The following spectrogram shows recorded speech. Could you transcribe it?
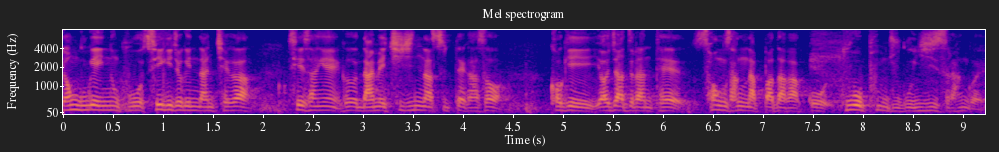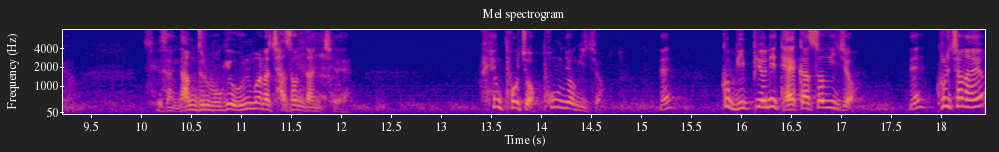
영국에 있는 구호 세계적인 단체가 세상에 그 남의 지진 났을 때 가서 거기 여자들한테 성상 납받아 갖고 구호품 주고 이 짓을 한 거예요. 세상 남들 보기에 얼마나 자선 단체. 횡포죠, 폭력이죠. 예? 그 밑변이 대가성이죠. 예? 그렇잖아요.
